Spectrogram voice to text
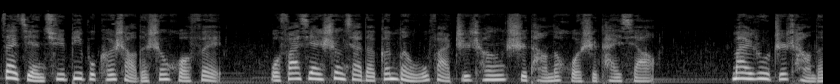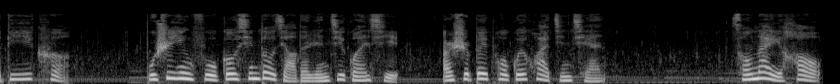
再减去必不可少的生活费，我发现剩下的根本无法支撑食堂的伙食开销。迈入职场的第一课，不是应付勾心斗角的人际关系，而是被迫规划金钱。从那以后，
